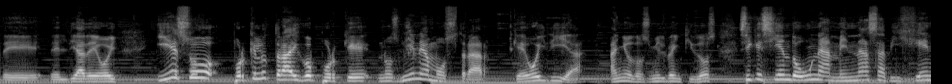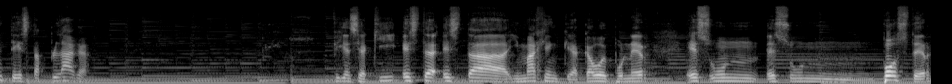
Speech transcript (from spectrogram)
del día de hoy. Y eso, ¿por qué lo traigo? Porque nos viene a mostrar que hoy día, año 2022, sigue siendo una amenaza vigente esta plaga. Fíjense aquí, esta, esta imagen que acabo de poner es un, es un póster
